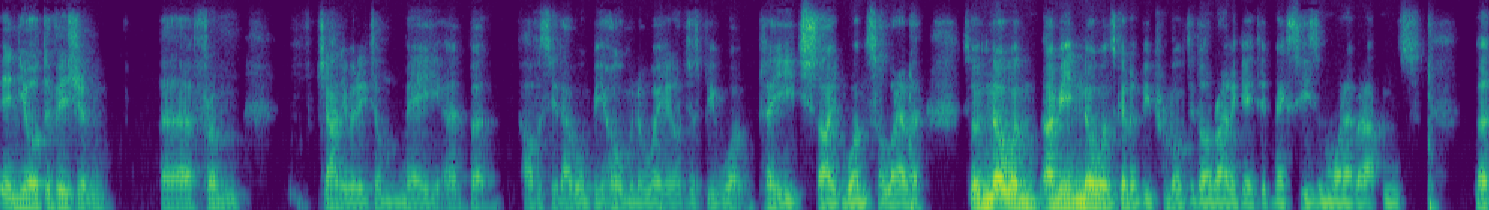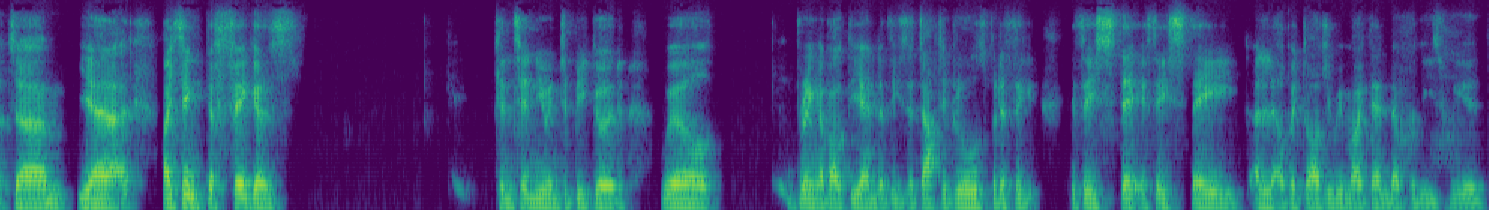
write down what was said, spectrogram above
in your division uh, from January till May. Uh, but obviously that won't be home and away. It'll just be what play each side once or whatever. So no one, I mean, no one's going to be promoted or relegated next season, whatever happens. But um, yeah, I think the figures continuing to be good will bring about the end of these adapted rules. But if they if they stay if they stay a little bit dodgy, we might end up with these weird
